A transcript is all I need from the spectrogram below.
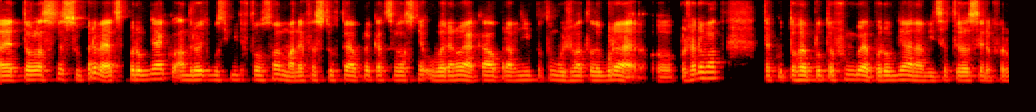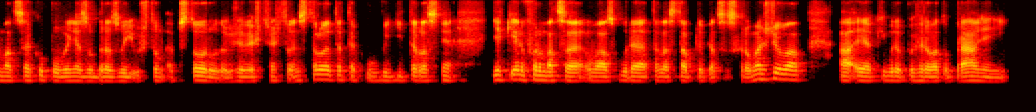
je to vlastně super věc. Podobně jako Android musí mít v tom svém manifestu v té aplikaci vlastně uvedeno, jaká opravní potom uživateli bude požadovat, tak u toho Apple to funguje podobně a navíc se tyhle informace jako povinně zobrazují už v tom App Store, takže vy ještě než to instalujete, tak uvidíte vlastně, jaký informace o vás bude tahle aplikace schromažďovat a jaký bude požadovat oprávnění.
